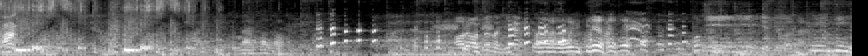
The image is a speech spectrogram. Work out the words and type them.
ワンなるほどあれお父さん。見なくてもいいいいって言ってくださいいいいい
